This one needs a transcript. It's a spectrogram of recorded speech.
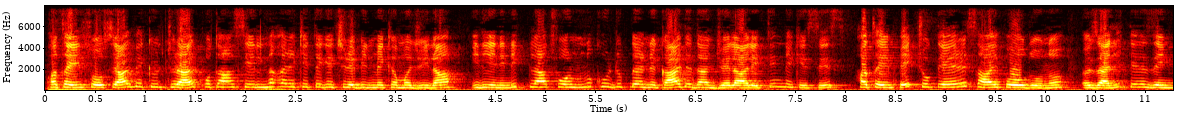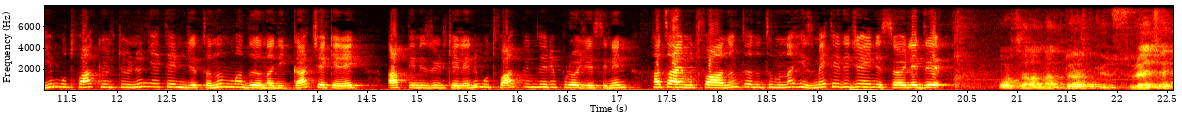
Hatay'ın sosyal ve kültürel potansiyelini harekete geçirebilmek amacıyla İl Yenilik platformunu kurduklarını kaydeden Celalettin Lekesiz, Hatay'ın pek çok değere sahip olduğunu, özellikle de zengin mutfak kültürünün yeterince tanınmadığına dikkat çekerek Akdeniz Ülkeleri Mutfak Günleri projesinin Hatay mutfağının tanıtımına hizmet edeceğini söyledi. ortalama 4 gün sürecek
